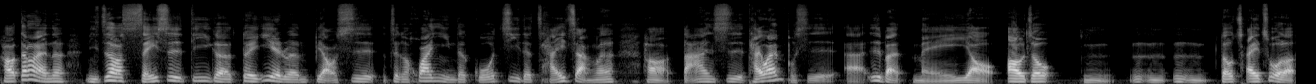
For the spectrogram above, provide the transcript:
好，当然呢，你知道谁是第一个对叶伦表示这个欢迎的国际的财长呢？好。答案是台湾，不是呃，日本没有，澳洲，嗯。嗯嗯嗯嗯，都猜错了，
